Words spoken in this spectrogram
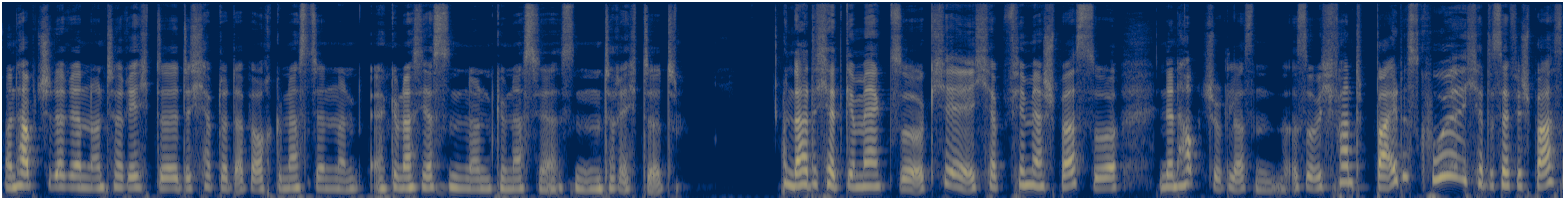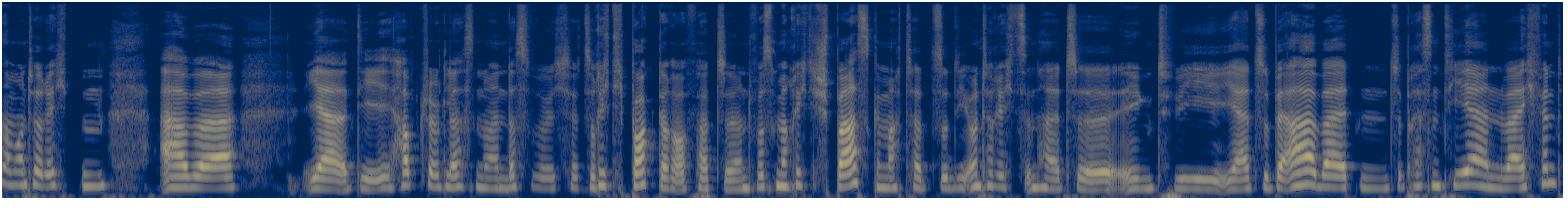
und Hauptschülerinnen unterrichtet, ich habe dort aber auch Gymnastinnen und äh, Gymnasiasten und Gymnasiasten unterrichtet. Und da hatte ich halt gemerkt, so, okay, ich habe viel mehr Spaß so in den Hauptschulklassen. Also ich fand beides cool, ich hatte sehr viel Spaß am Unterrichten, aber ja, die Hauptschulklassen waren das, wo ich halt so richtig Bock darauf hatte und was mir auch richtig Spaß gemacht hat, so die Unterrichtsinhalte irgendwie, ja, zu bearbeiten, zu präsentieren, weil ich finde,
